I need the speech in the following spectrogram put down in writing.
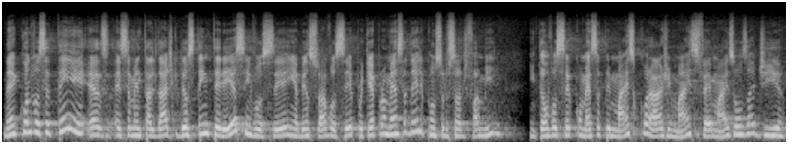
Né? Quando você tem essa mentalidade que Deus tem interesse em você, em abençoar você, porque é promessa dele, construção de família. Então você começa a ter mais coragem, mais fé, mais ousadia.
